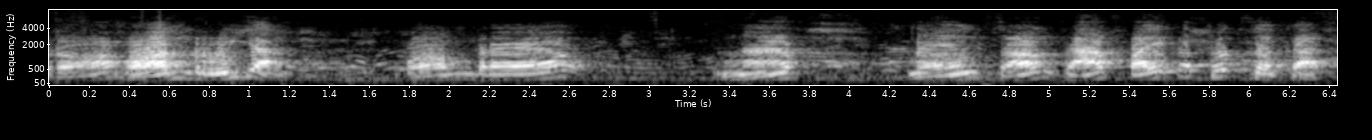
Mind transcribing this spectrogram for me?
พร้อมหรือยังพร้อมแล้วนับ หนึ่งสองสามไปกับทศกัณฐ์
